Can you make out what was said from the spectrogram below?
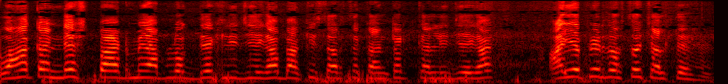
वहाँ का नेक्स्ट पार्ट में आप लोग देख लीजिएगा बाकी सर से कांटेक्ट कर लीजिएगा। आइए फिर दोस्तों चलते हैं।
